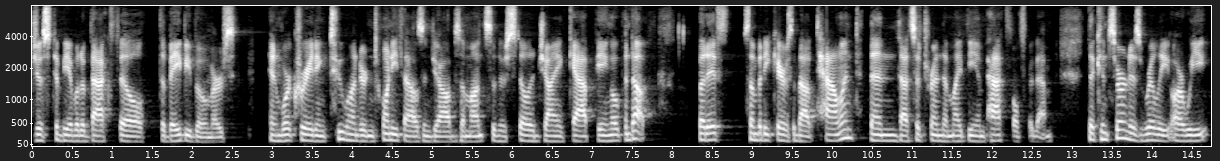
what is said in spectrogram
just to be able to backfill the baby boomers and we're creating 220,000 jobs a month. So there's still a giant gap being opened up. But if somebody cares about talent, then that's a trend that might be impactful for them. The concern is really are we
